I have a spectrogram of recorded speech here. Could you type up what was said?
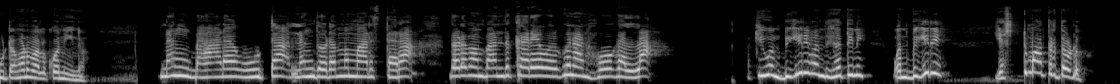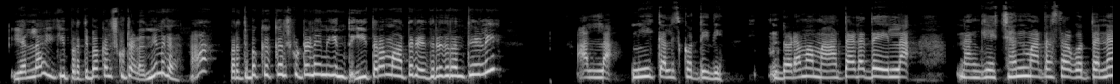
ಊಟ ಮಾಡಿ ಮಲ್ಕೊ ನೀನು. ನಂಗ್ ಬೇಡ ಊಟ ನಂಗ್ ದೊಡಮ್ಮ ಮಾಡಿಸ್ತಾರ. ದೊಡ್ಡಮ್ಮ ಬಂದು ಕರೆವರೆಗೂ ನಾನು ಹೋಗಲ್ಲ. ಆಕಿ ಒಂದು ಬಿಗಿರಿ ಒಂದು ಹೇಳ್ತೀನಿ. ಒಂದು ಬಿಗಿರಿ. ಎಷ್ಟು ಮಾತಾಡ್ತಾವಳು ಎಲ್ಲ ಈಗ ಪ್ರತಿಭಾ ಕಲ್ಸ್ಕೊಟ್ಟಾಳ ನಿನಗೆ? ಆ? ಪ್ರತಿಭಾ ಕಲ್ಸ್ಕೊಟ್ಟಾಳ ನಿನಗೆ ಈ ಥರ ಮಾತಾಡ ಎದುರೆದ್ರ ಅಂತೇಳಿ ಅಲ್ಲ ನೀ ಕಲಿಸ್ಕೊಟ್ಟಿದ್ದಿ ದೊಡ್ಡಮ್ಮ ಮಾತಾಡೋದೇ ಇಲ್ಲ. ನಂಗೆ ಚಂದ ಮಾತಾಡ್ಸ್ತಾ ಗೊತ್ತಾನೆ?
